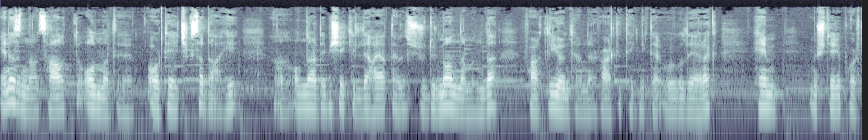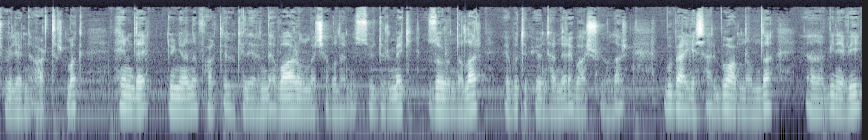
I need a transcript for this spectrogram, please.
en azından sağlıklı olmadığı ortaya çıksa dahi onlar da bir şekilde hayatlarını sürdürme anlamında farklı yöntemler, farklı teknikler uygulayarak hem müşteri portföylerini artırmak hem de dünyanın farklı ülkelerinde var olma çabalarını sürdürmek zorundalar ve bu tip yöntemlere başvuruyorlar. Bu belgesel bu anlamda bir nevi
